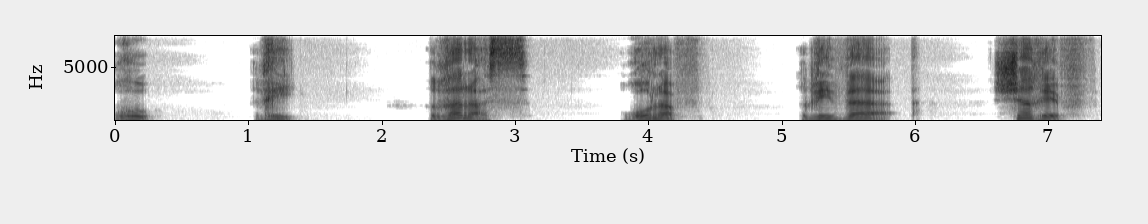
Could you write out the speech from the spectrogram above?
غو غي غرس غرف غذاء شغف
